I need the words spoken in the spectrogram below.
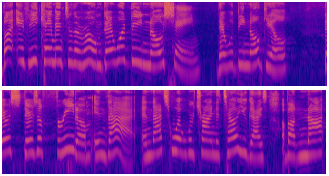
but if he came into the room, there would be no shame, there would be no guilt. There's, there's a freedom in that. And that's what we're trying to tell you guys about not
